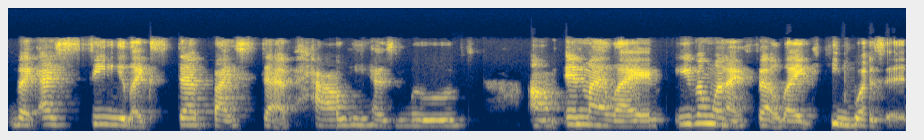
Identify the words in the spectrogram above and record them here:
like i see like step by step how he has moved um, in my life even when i felt like he wasn't.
